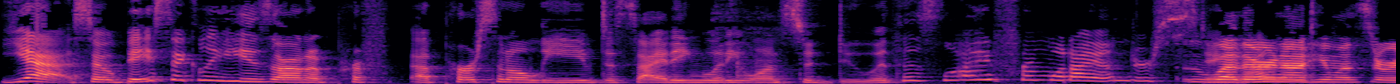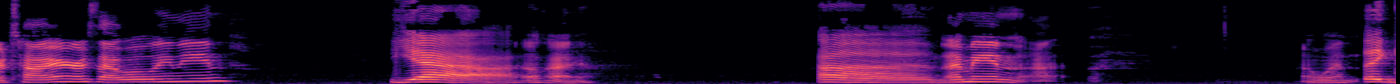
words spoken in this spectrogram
Yeah, so basically he's on a prof- a personal leave deciding what he wants to do with his life from what I understand. Whether or not he wants to retire, is that what we mean? Yeah. Okay. Um I mean, I- went Like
